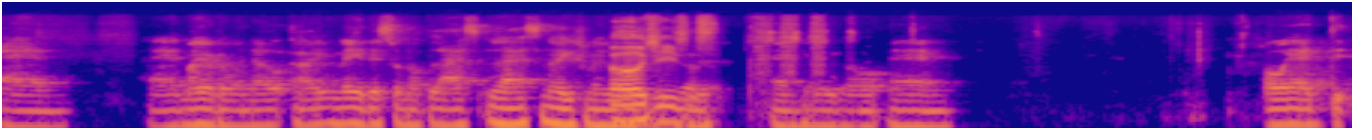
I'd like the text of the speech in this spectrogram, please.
Um, and my other one now, I made this one up last last night. When Oh, Jesus. And here we go. Um, oh yeah, D-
